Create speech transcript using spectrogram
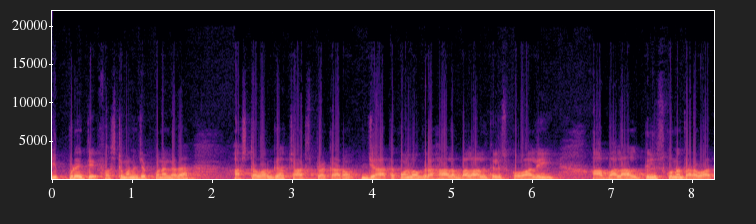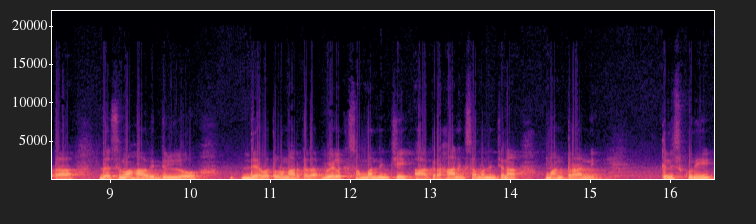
ఎప్పుడైతే ఫస్ట్ మనం చెప్పుకున్నాం కదా అష్టవర్గ చార్ట్స్ ప్రకారం జాతకంలో గ్రహాల బలాలు తెలుసుకోవాలి. ఆ బలాలు తెలుసుకున్న తర్వాత దశమహావిద్యుల్లో దేవతలు ఉన్నారు కదా వీళ్ళకి సంబంధించి ఆ గ్రహానికి సంబంధించిన మంత్రాన్ని తెలుసుకుని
